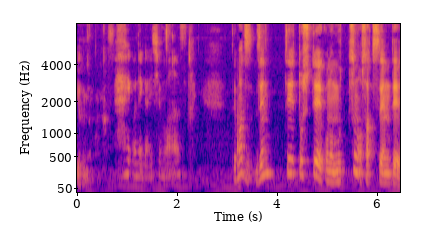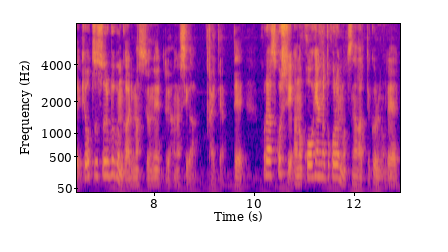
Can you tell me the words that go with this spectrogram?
いうふうに思います。はいお願いします。でまず前提としてこの6つの作戦で共通する部分がありますよねという話が書いてあってこれは少しあの後編のところにもつながってくるので、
